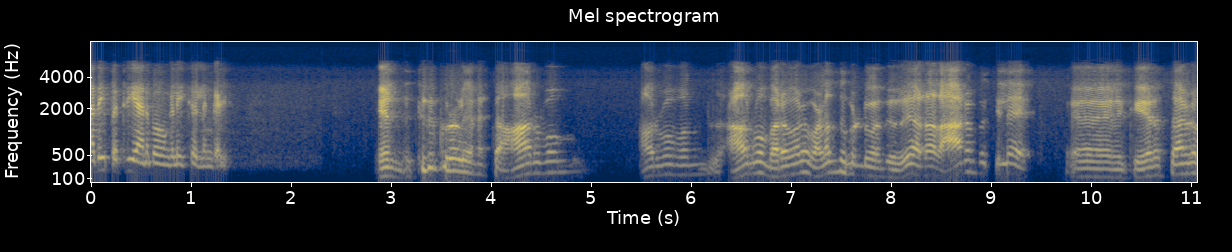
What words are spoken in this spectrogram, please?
அதை பற்றிய அனுபவங்களை சொல்லுங்கள். என் திருக்குறள் எனக்கு ஆர்வம் ஆர்வம் வந்து ஆர்வம் வர வர வளர்ந்து கொண்டு வந்தது. ஆனால் ஆரம்பத்தில் எனக்கு ஏறத்தாழ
